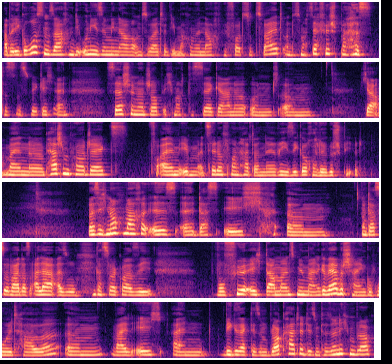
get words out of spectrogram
Aber die großen Sachen, die Uniseminare und so weiter, die machen wir nach wie vor zu zweit. Und es macht sehr viel Spaß. Das ist wirklich ein sehr schöner Job. Ich mache das sehr gerne. Und ähm, ja, meine Passion Projects, vor allem eben Erzähl davon, hat dann eine riesige Rolle gespielt. Was ich noch mache, ist, äh, dass ich, ähm, und das war das aller, also das war quasi wofür ich damals mir meinen Gewerbeschein geholt habe, ähm, weil ich einen, wie gesagt, diesen Blog hatte, diesen persönlichen Blog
